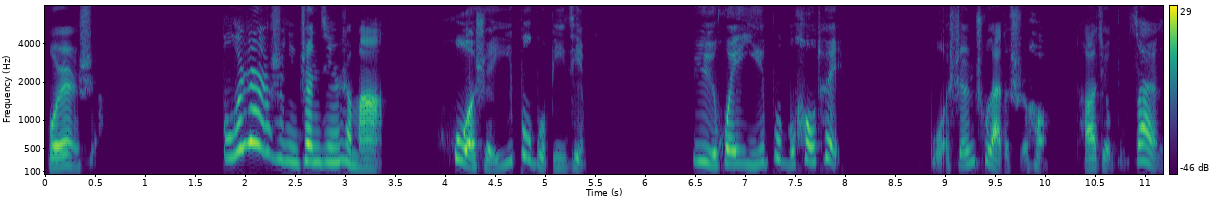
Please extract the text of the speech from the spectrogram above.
不认识。不认识？你震惊什么？祸水一步步逼近，玉辉一步步后退。我生出来的时候，他就不在了。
